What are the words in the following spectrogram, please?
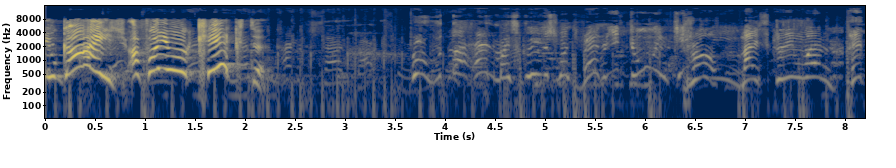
Bro, you guys. I thought you were kicked. Kind of sad backstory. Bro, what the hell? My screen just went red. What are you doing? Kick Bro, me. my screen went pitch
